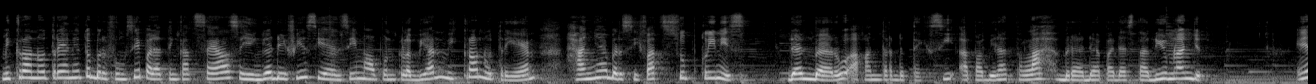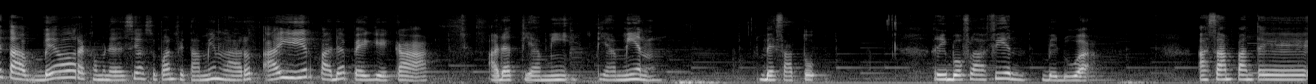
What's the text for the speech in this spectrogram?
Mikronutrien itu berfungsi pada tingkat sel sehingga defisiensi maupun kelebihan mikronutrien hanya bersifat subklinis dan baru akan terdeteksi apabila telah berada pada stadium lanjut. Ini tabel rekomendasi asupan vitamin larut air pada PGK. Ada tiami, tiamin, B1, riboflavin B2 asam pante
